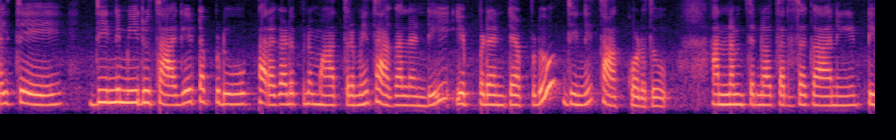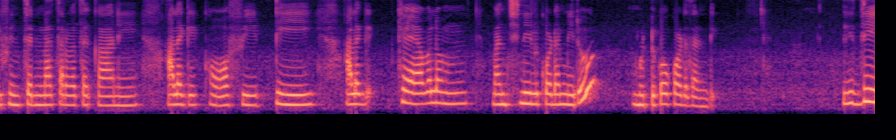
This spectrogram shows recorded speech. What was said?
అయితే దీన్ని మీరు తాగేటప్పుడు పరగడుపున మాత్రమే తాగాలండి. ఎప్పుడంటే అప్పుడు దీన్ని తాగకూడదు. అన్నం తిన్న తర్వాత కానీ టిఫిన్ తిన్న తర్వాత కానీ అలాగే కాఫీ టీ అలాగే కేవలం మంచినీళ్ళు కూడా మీరు ముట్టుకోకూడదండి. ఇది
